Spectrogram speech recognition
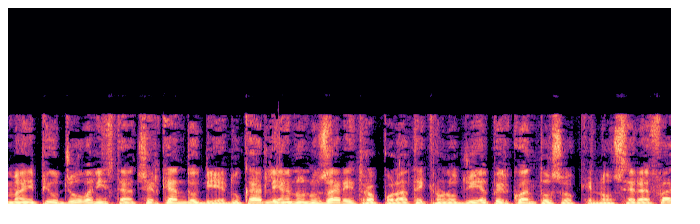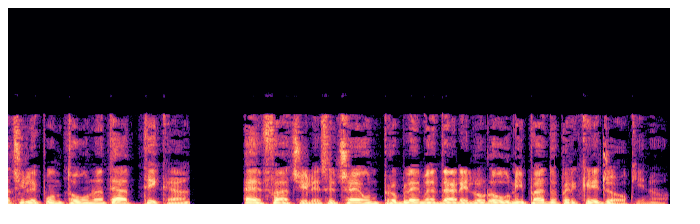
Ma i più giovani sta cercando di educarli a non usare troppo la tecnologia per quanto so che non sarà facile. Una tattica? È facile se c'è un problema dare loro un iPad perché giochino.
